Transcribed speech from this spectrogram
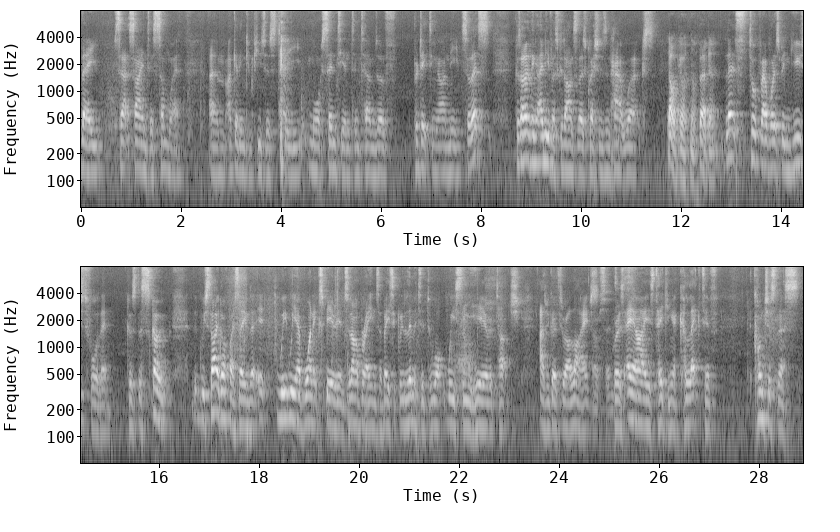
they scientists somewhere um, are getting computers to be more sentient in terms of predicting our needs. So let's, because I don't think any of us could answer those questions and how it works. Oh God, no. But don't. let's talk about what it's being used for then, because the scope. We started off by saying that it, we, we have one experience and our brains are basically limited to what we see, hear, touch as we go through our lives. Our. Whereas AI is taking a collective consciousness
